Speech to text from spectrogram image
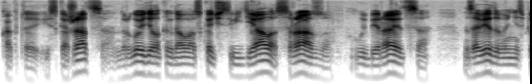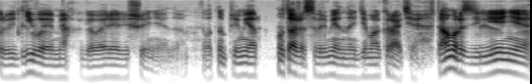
как-то искажаться. Другое дело, когда у вас в качестве идеала сразу выбирается заведомо несправедливое, мягко говоря, решение. Да. Вот, например, ну, та же современная демократия. Там разделение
